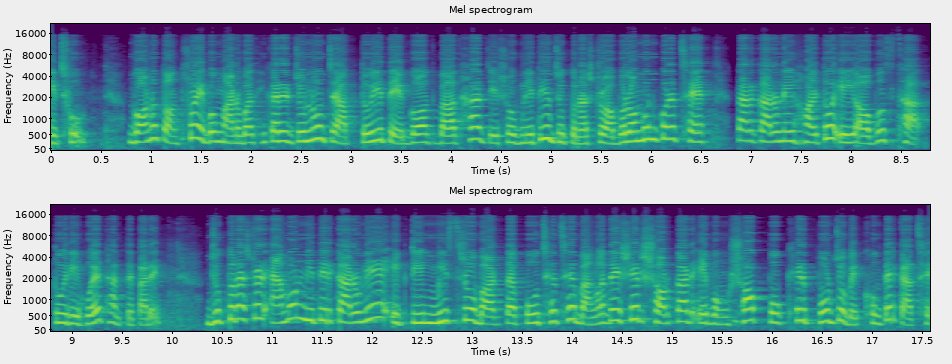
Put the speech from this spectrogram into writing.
কিছু। গণতন্ত্র এবং মানবাধিকারের জন্য চাপ তৈরিতে গদ বাধা যেসব নীতি যুক্তরাষ্ট্র অবলম্বন করেছে, তার কারণেই হয়তো এই অবস্থা তৈরি হয়ে থাকতে পারে। যুক্তরাষ্ট্রের এমন নীতির কারণে একটি মিশ্র বার্তা পৌঁছেছে বাংলাদেশের সরকার এবং সব পক্ষের পর্যবেক্ষকদের কাছে।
